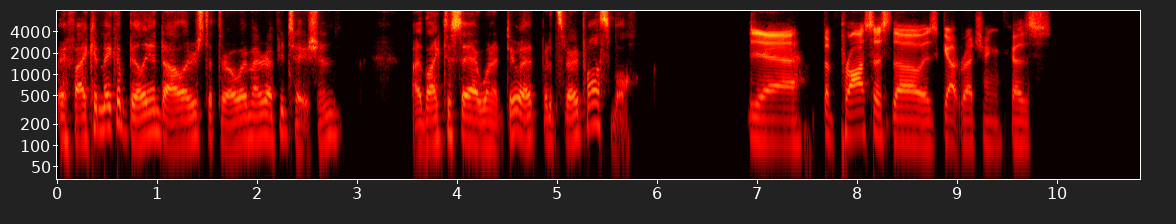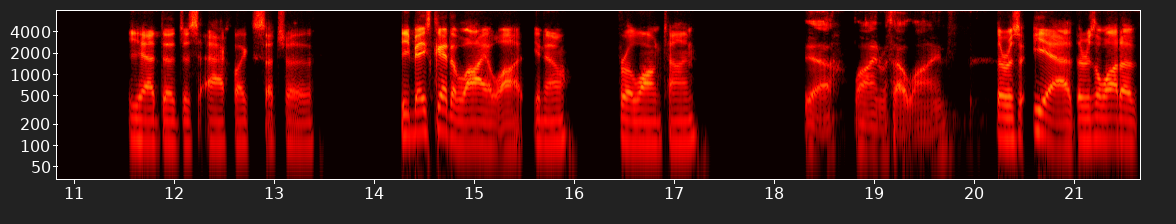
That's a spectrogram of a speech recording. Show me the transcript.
If I could make a billion dollars to throw away my reputation, I'd like to say I wouldn't do it, but it's very possible. yeah, the process though is gut wrenching because he had to just act like such a. He basically had to lie a lot, you know, for a long time. Yeah, lying without lying. There was, yeah, there was a lot of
